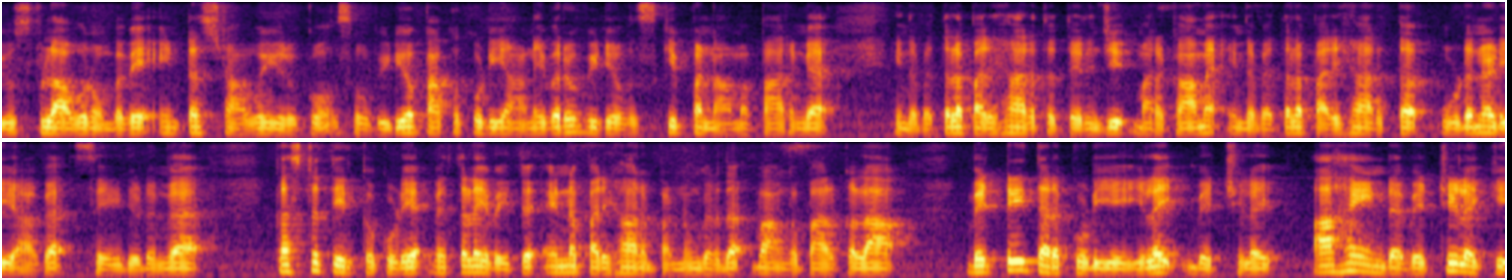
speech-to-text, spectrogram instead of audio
யூஸ்ஃபுல்லாகவும் ரொம்பவே இன்ட்ரெஸ்டாகவும் இருக்கும். ஸோ வீடியோ பார்க்கக்கூடிய அனைவரும் வீடியோவை ஸ்கிப் பண்ணாமல் பாருங்கள் இந்த வெத்தலை பரிகாரத்தை தெரிஞ்சு மறக்காமல் இந்த வெத்தலை பரிகாரத்தை உடனடியாக செய்திடுங்க. கஷ்ட தீர்க்கக்கூடிய வெத்தலை வைத்து என்ன பரிகாரம் பண்ணுங்கிறத வாங்க பார்க்கலாம். வெற்றி தரக்கூடிய இலை வெற்றிலை. ஆக இந்த வெற்றிலைக்கு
